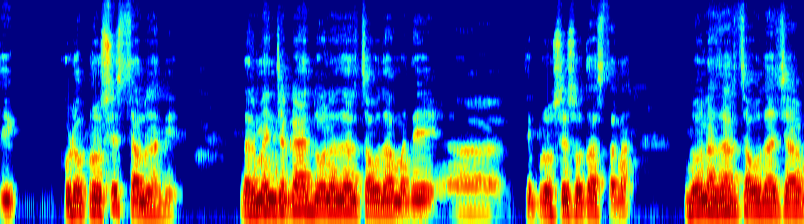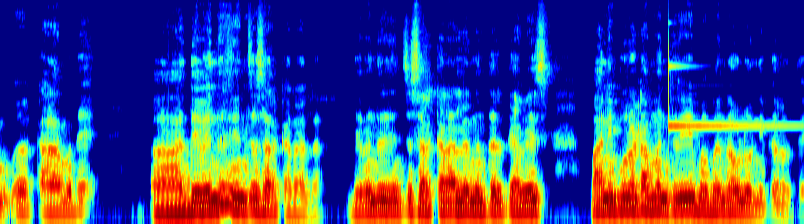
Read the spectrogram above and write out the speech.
ती पुढं प्रोसेस चालू झाली. दरम्यानच्या काळात दोन हजार चौदा मध्ये प्रोसेस होत असताना दोन हजार चौदाच्या काळामध्ये देवेंद्रजींचं सरकार आलं. देवेंद्रजींचं सरकार आल्यानंतर त्यावेळेस पाणी पुरवठा मंत्री बबनराव लोणीकर होते.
